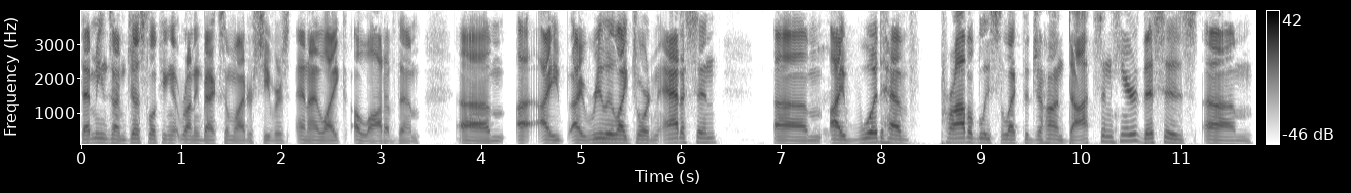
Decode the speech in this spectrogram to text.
that means I'm just looking at running backs and wide receivers, and I like a lot of them. Um, I I really like Jordan Addison. Um, I would have probably selected Jahan Dotson here. This is um,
